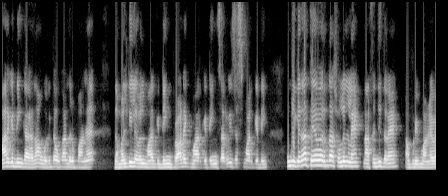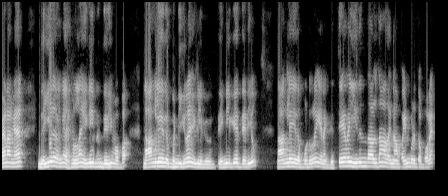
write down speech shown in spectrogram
மார்க்கெட்டிங்காக தான் உங்ககிட்ட உட்காந்துருப்பாங்க இந்த multi level marketing product marketing services marketing உங்களுக்கு ஏதாவது தேவை இருந்தால் சொல்லுங்களேன் நான் செஞ்சு தரேன் அப்படிம்பாங்க. வேணாங்க இந்த ஈர வெங்காயம்லாம் எங்களுக்கும் தெரியுமாப்பா? நாங்களே இதை பண்ணிக்கிறோம் எங்களுக்கு எங்களுக்கே தெரியும். நாங்களே இதை போட்டுக்கிறோம். எனக்கு தேவை இருந்தால்தான் அதை நான் பயன்படுத்த போகிறேன்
